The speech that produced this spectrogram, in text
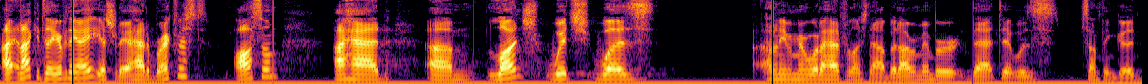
I, and I can tell you everything I ate yesterday. I had a breakfast, awesome. I had um, lunch, which was, I don't even remember what I had for lunch now, but I remember that it was something good.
